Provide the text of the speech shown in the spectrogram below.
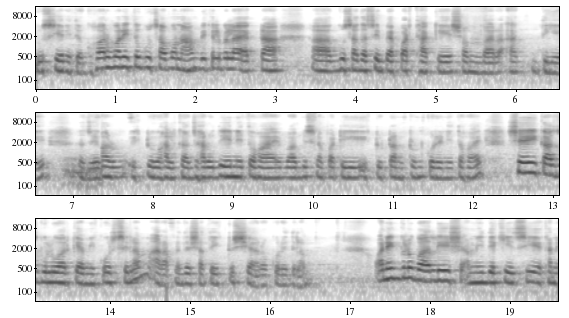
গুছিয়ে নিতে। ঘর বাড়ি তো গুছাবো না, বিকেলবেলা একটা গুছাগাছির ব্যাপার থাকে সন্ধ্যার আগ দিয়ে। যে ঘর একটু হালকা ঝাড়ু দিয়ে নিতে হয় বা বিছনাপাটি একটু টানটুন করে নিতে হয়। সেই কাজগুলো আর কি আমি করছিলাম আর আপনাদের সাথে একটু শেয়ারও করে দিলাম। অনেকগুলো বালিশ আমি দেখিয়েছি, এখানে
